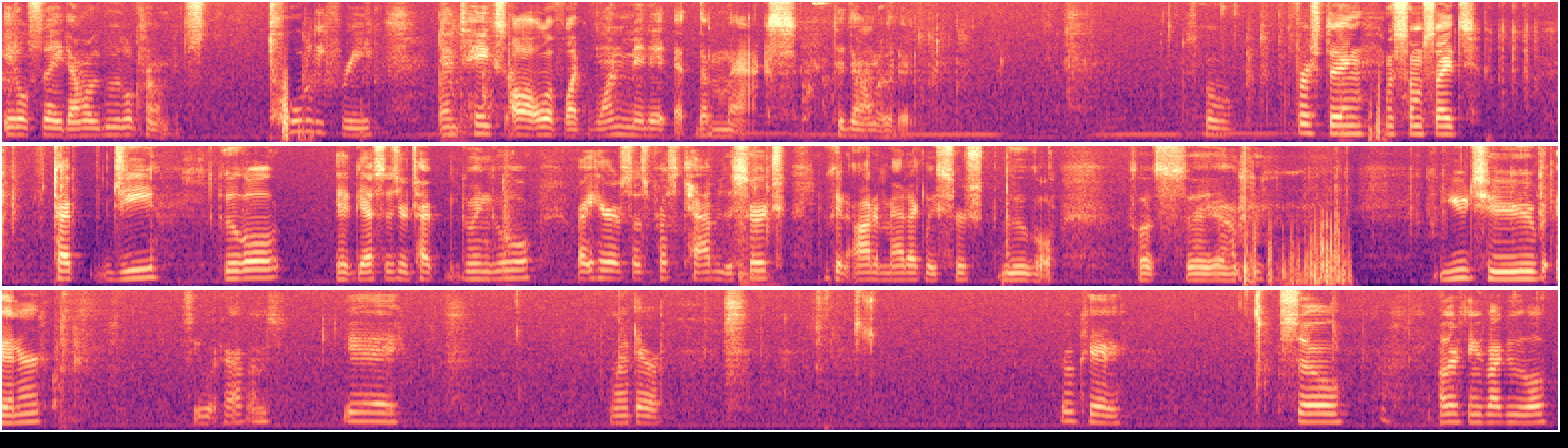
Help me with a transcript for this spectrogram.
it'll say download Google Chrome. It's totally free and takes all of like one minute at the max to download it. So, first thing with some sites, type G, Google, it guesses you're typing Google. Right here it says press tab to search. You can automatically search Google. So let's say um, YouTube, enter. See what happens. Yay. Right there. Okay. So, other things about Google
